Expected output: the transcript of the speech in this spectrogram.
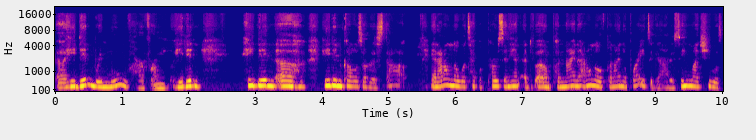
Uh, he didn't remove her from. He didn't. He didn't. Uh, he didn't cause her to stop. And I don't know what type of person um, Peninnah. I don't know if Peninnah prayed to God. It seemed like she was,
